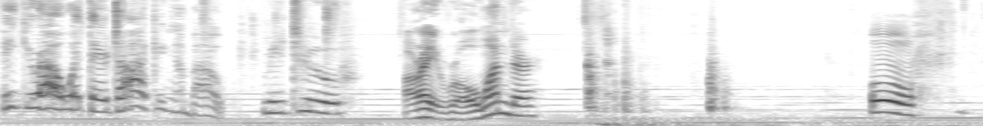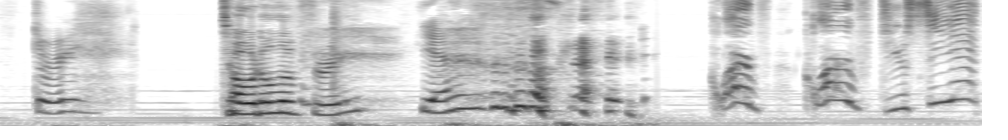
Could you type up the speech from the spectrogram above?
figure out what they're talking about. Me too. All right, roll wonder. Oh, three. Total of three? Yeah. okay. Glurf, Glurf, do you see it?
